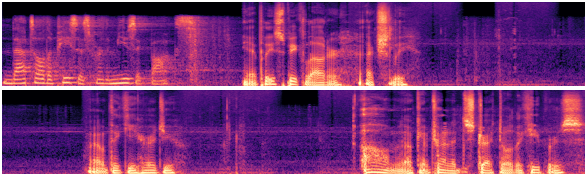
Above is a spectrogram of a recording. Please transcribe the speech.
That's all the pieces for the music box. Yeah, please speak louder, actually. I don't think he heard you. Oh, okay, I'm trying to distract all the keepers.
